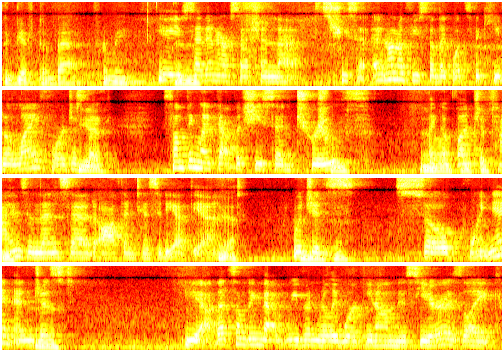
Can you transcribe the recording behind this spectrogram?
the gift of that for me. Yeah, you said in our session that she said, I don't know if you said like, what's the key to life or just Yeah. like something like that, but she said truth, Truth like a bunch of times and then said authenticity at the end, Yeah. which is so poignant and just, yeah, that's something that we've been really working on this year is like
